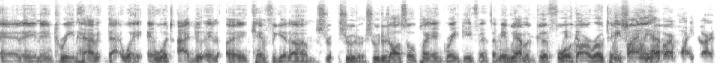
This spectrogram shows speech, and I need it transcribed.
and, and and Kareem have it that way. And which I do, and, and can't forget um Schroeder. Schroeder's also playing great defense. I mean, we have a good four guard rotation. We finally yep. have our point guard.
